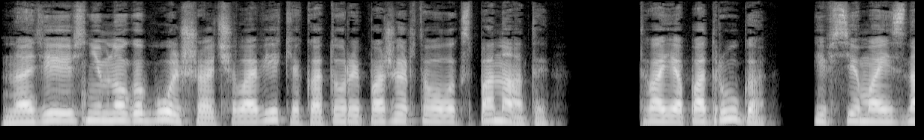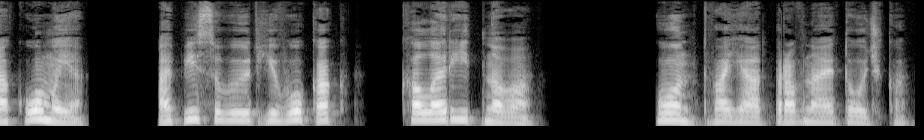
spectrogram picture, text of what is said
Надеюсь, немного больше о человеке, который пожертвовал экспонаты. Твоя подруга и все мои знакомые описывают его как колоритного. Он твоя отправная точка.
